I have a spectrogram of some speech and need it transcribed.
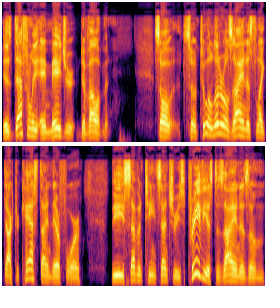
is definitely a major development. So, so to a literal Zionist like Dr. Kastein, therefore, the 17th centuries previous to Zionism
